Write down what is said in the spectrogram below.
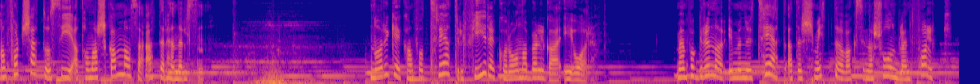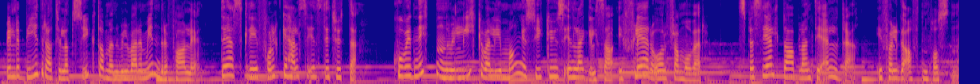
Han fortsetter å si at han har skamma seg etter hendelsen. Norge kan få tre til fire koronabølger i år. Men pga. immunitet etter smitte og vaksinasjon blant folk, vil det bidra til at sykdommen vil være mindre farlig. Det skriver Folkehelseinstituttet. Covid-19 vil likevel gi mange sykehusinnleggelser i flere år framover. Spesielt da blant de eldre, ifølge Aftenposten.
